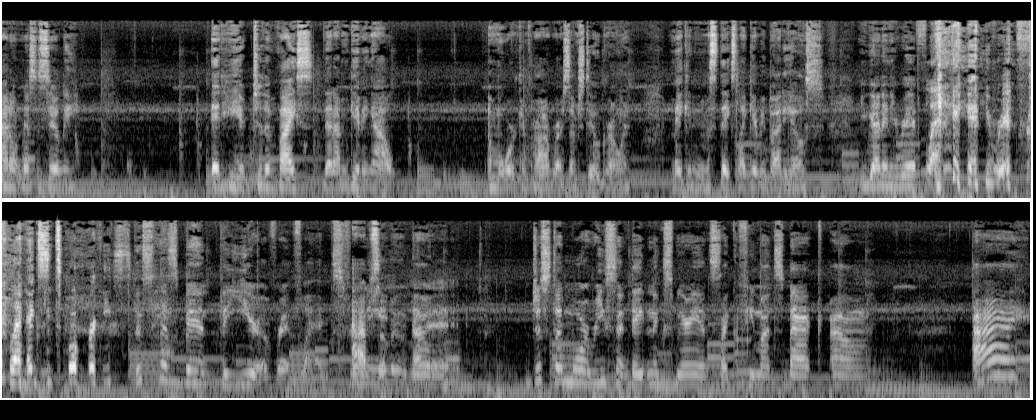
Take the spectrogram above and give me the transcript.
I don't necessarily adhere to the vice that I'm giving out. I'm a work in progress. I'm still growing, making mistakes like everybody else. You got any red flag? any red flag stories? This has been the year of red flags for Absolutely, me. Um, just a more recent dating experience, like a few months back. Um, I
